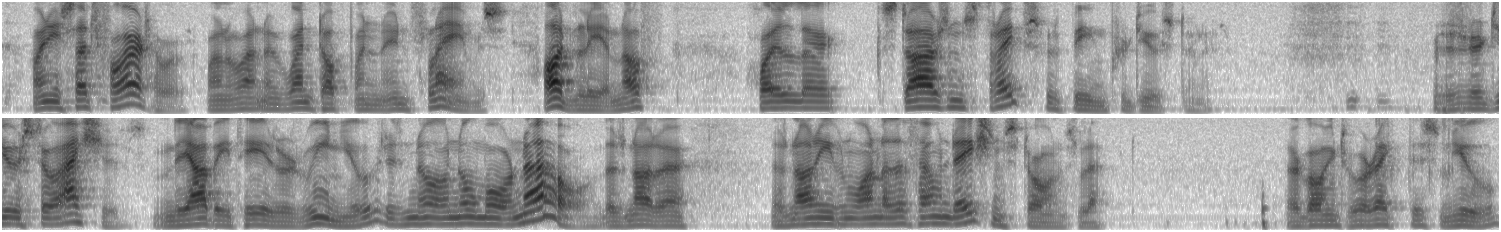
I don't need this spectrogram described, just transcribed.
when he set fire to it, when, when it went up in, in flames. Oddly enough, while the Stars and Stripes was being produced in it. It was reduced to ashes. And the Abbey Theatre, as we knew it, is no, no more now. There's not, a, there's not even one of the foundation stones left. They're going to erect this new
